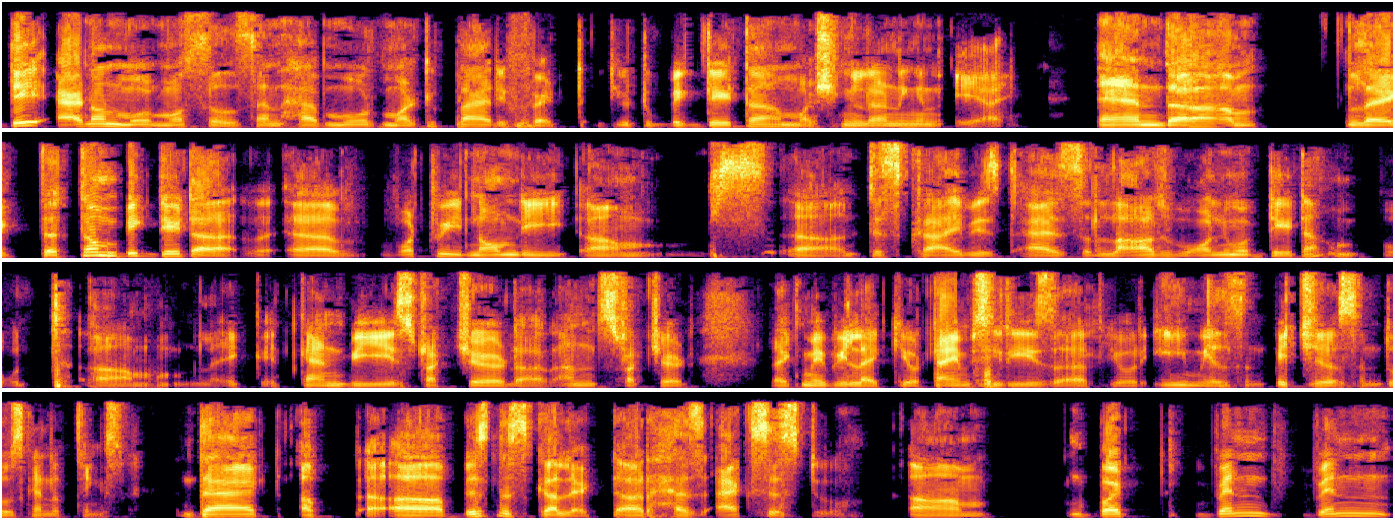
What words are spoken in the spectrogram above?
they add on more muscles and have more multiplier effect due to big data, machine learning, and AI. And um, like the term big data, uh, what we normally um, uh, describe is as a large volume of data, both um, like it can be structured or unstructured, like maybe like your time series or your emails and pictures and those kind of things that a, a business collector has access to. Um, but when when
